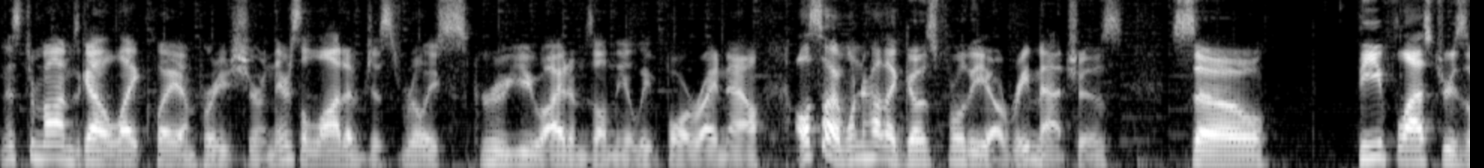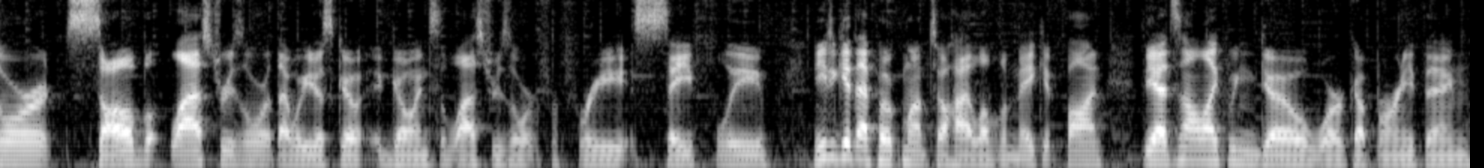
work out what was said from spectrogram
Mr. Mime's got a light clay, I'm pretty sure, and there's a lot of just really screw you items on the Elite Four right now. Also, I wonder how that goes for the uh, rematches. So, Thief Last Resort, Sub Last Resort, that way you just go, go into Last Resort for free safely. Need to get that Pokemon up to a high level to make it fine. But yeah, it's not like we can go work up or anything.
